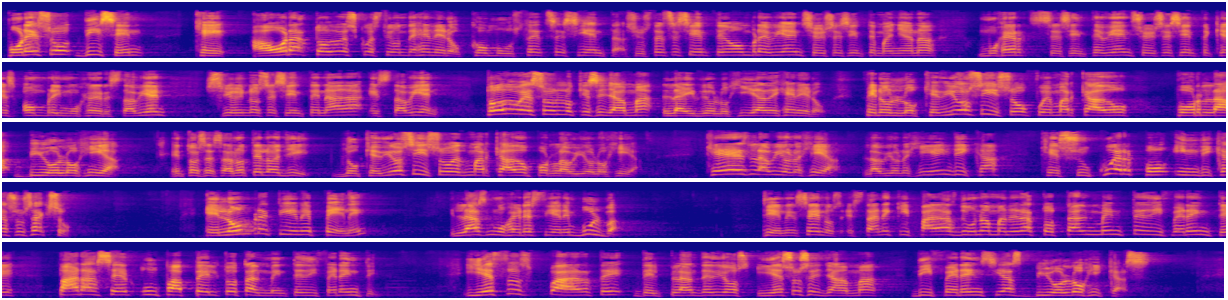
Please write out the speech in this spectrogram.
Por eso dicen que ahora todo es cuestión de género, como usted se sienta. Si usted se siente hombre, bien. Si hoy se siente mañana mujer, se siente bien. Si hoy se siente que es hombre y mujer, está bien. Si hoy no se siente nada, está bien. Todo eso es lo que se llama la ideología de género. Pero lo que Dios hizo fue marcado por la biología. Entonces, anótelo allí. Lo que Dios hizo es marcado por la biología. ¿Qué es la biología? La biología indica que su cuerpo indica su sexo. El hombre tiene pene, las mujeres tienen vulva, tienen senos, están equipadas de una manera totalmente diferente para hacer un papel totalmente diferente. Y esto es parte del plan de Dios y eso se llama diferencias biológicas.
